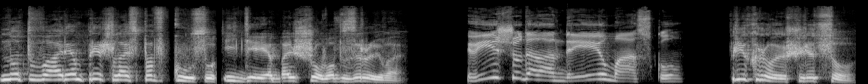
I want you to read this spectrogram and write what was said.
Но тварям пришлась по вкусу идея большого взрыва. Вишу дал Андрею маску. Прикроешь лицо,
